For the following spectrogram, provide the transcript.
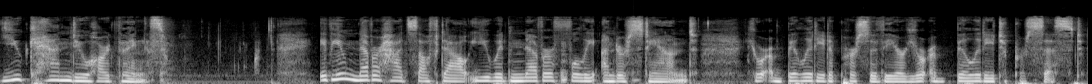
you can do hard things. If you never had self doubt, you would never fully understand your ability to persevere, your ability to persist,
